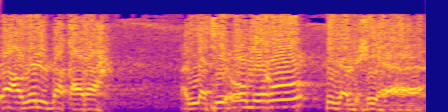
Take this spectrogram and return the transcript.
بعض البقرة التي أمروا بذبحها.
